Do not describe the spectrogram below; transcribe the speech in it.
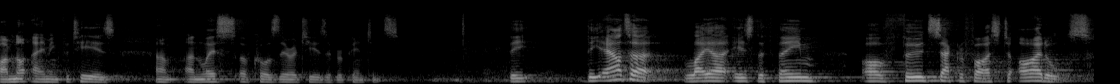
I'm not aiming for tears, um, unless, of course, there are tears of repentance. The, the outer layer is the theme of food sacrificed to idols.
